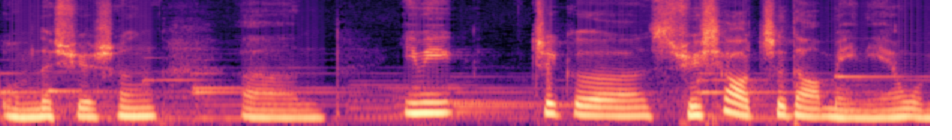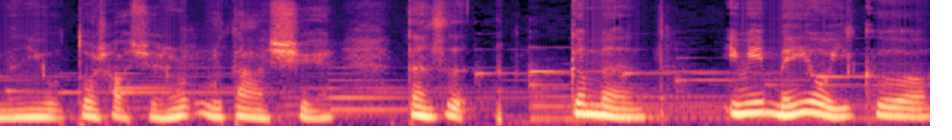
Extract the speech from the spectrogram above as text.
我们的学生，嗯、因为这个学校知道每年我们有多少学生入大学，但是根本因为没有一个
